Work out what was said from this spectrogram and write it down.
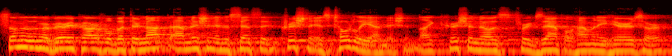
some of them are very powerful, but they're not omniscient in the sense that Krishna is totally omniscient. Like Krishna knows, for example, how many hairs are,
